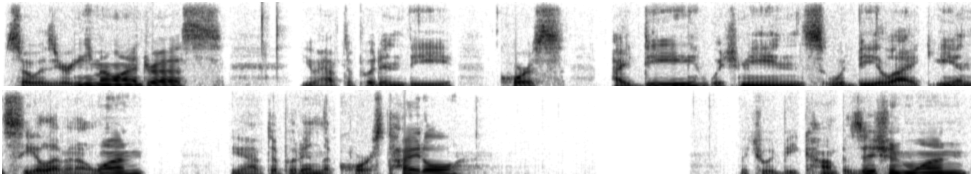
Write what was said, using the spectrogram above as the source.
So is your email address. You have to put in the course ID, which means would be like ENC 1101. You have to put in the course title, which would be composition one.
